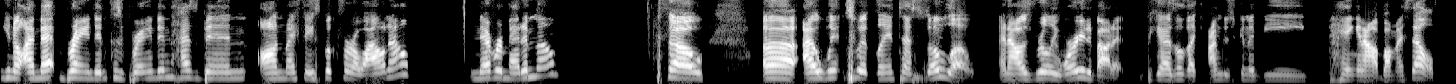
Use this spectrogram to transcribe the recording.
you know i met brandon because brandon has been on my facebook for a while now. Never met him though. So uh i went to atlanta solo and i was really worried about it because i was like i'm just gonna be hanging out by myself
